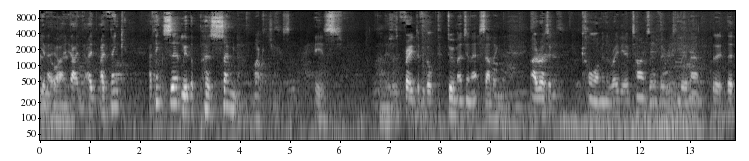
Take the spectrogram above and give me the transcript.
you know, I. I, I, think I think certainly the persona Michael Jackson is it's very difficult to imagine that selling. I wrote a column in the Radio Times very recently about that, that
